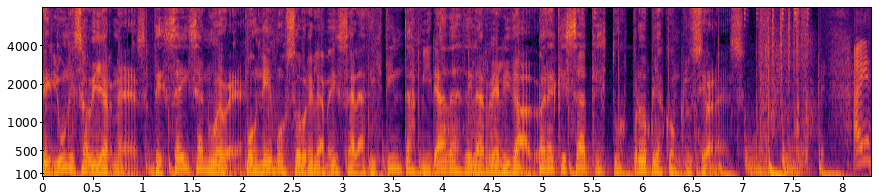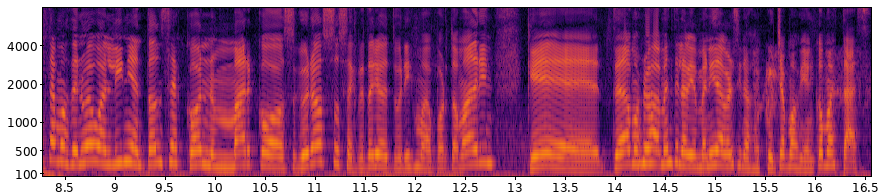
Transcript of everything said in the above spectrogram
De lunes a viernes, de 6 a 9, ponemos sobre la mesa las distintas miradas de la realidad para que saques tus propias conclusiones. Ahí estamos de nuevo en línea entonces con Marcos Grosso, secretario de Turismo de Puerto Madryn, que te damos nuevamente la bienvenida a ver si nos escuchamos bien. ¿Cómo estás?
